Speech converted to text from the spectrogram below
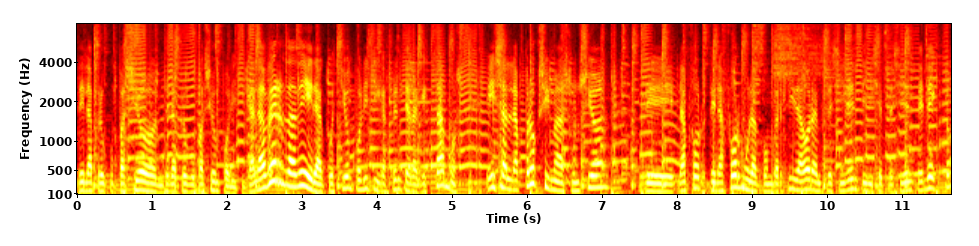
de la preocupación, de la preocupación política. La verdadera cuestión política frente a la que estamos es la próxima asunción de la, de la fórmula convertida ahora en presidente y vicepresidente electo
